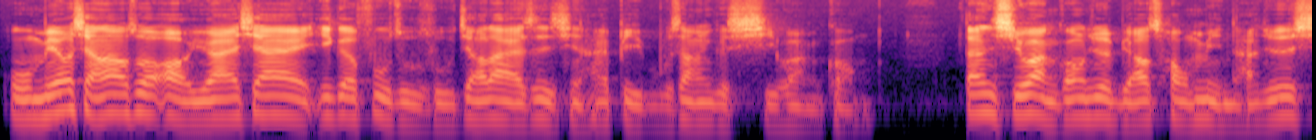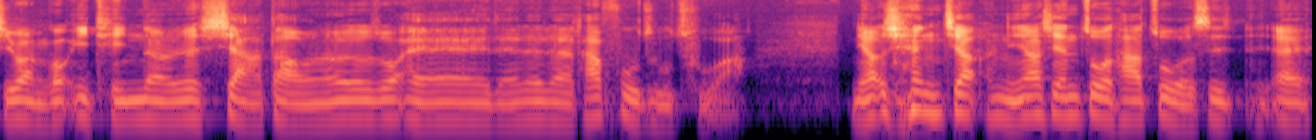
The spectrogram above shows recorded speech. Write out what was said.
我没有想到说，哦，原来现在一个副主厨交代的事情还比不上一个洗碗工。但洗碗工就是比较聪明啊，就是洗碗工一听到就吓到，然后就说：“哎、欸、哎，对对对，他副主厨啊，你要先教，你要先做他做的事，哎、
